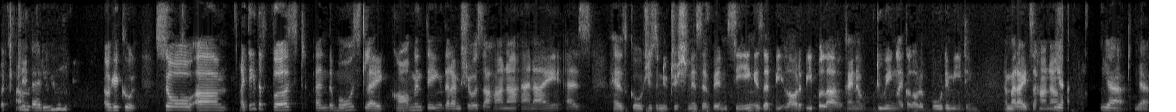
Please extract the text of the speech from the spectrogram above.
I'm ready. Okay, cool. So um, I think the first and the most like common thing that I'm sure Sahana and I, as health coaches and nutritionists, have been seeing is that we, a lot of people are kind of doing like a lot of boredom eating. Am I right, Sahana? Yeah. Yeah. Yeah.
